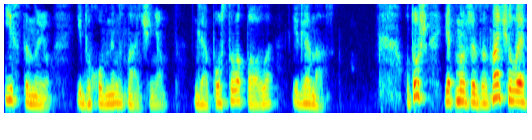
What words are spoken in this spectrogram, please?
істиною і духовним значенням для апостола Павла і для нас. Отож, як ми вже зазначили,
